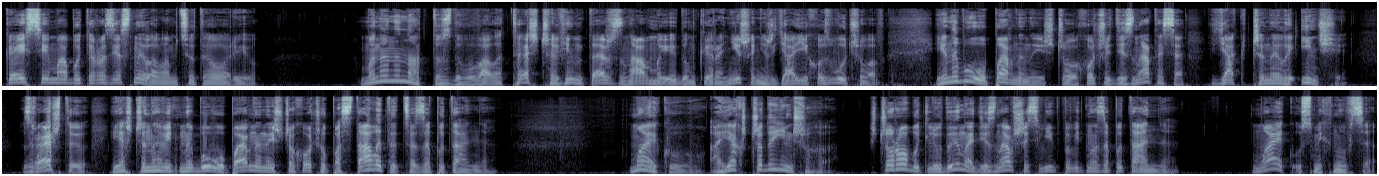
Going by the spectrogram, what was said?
Кейсі, мабуть, роз'яснила вам цю теорію. Мене не надто здивувало те, що він теж знав мої думки раніше, ніж я їх озвучував. Я не був упевнений, що хочу дізнатися, як чинили інші. Зрештою, я ще навіть не був упевнений, що хочу поставити це запитання. Майку, а як щодо іншого? Що робить людина, дізнавшись відповідь на запитання? Майк усміхнувся.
